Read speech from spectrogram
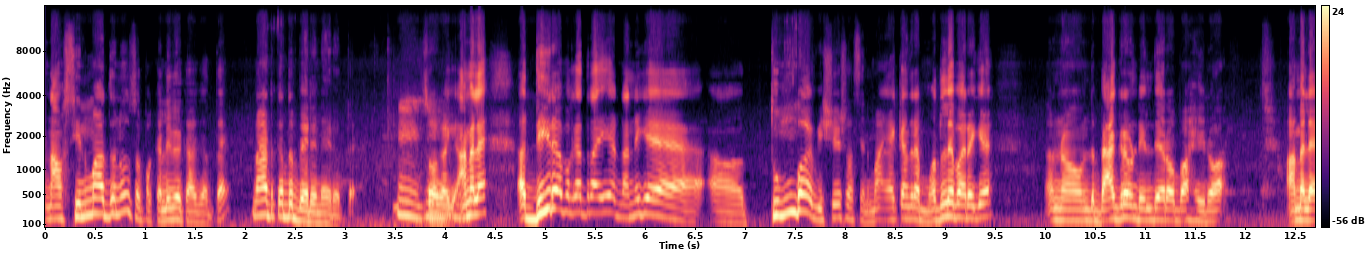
ನಾವು ಸಿನಿಮಾದೂ ಸ್ವಲ್ಪ ಕಲಿಬೇಕಾಗತ್ತೆ. ನಾಟಕದ್ದು ಬೇರೆನೇ ಇರುತ್ತೆ. ಸೊ ಹಾಗಾಗಿ ಆಮೇಲೆ ಧೀರ ಭಗತ್ರಾಯಿ ನನಗೆ ಆ, ತುಂಬಾ ವಿಶೇಷ ಸಿನಿಮಾ. ಯಾಕಂದ್ರೆ ಮೊದಲೇ ಬಾರಿಗೆ ಒಂದು ಒಂದು ಬ್ಯಾಕ್ಗ್ರೌಂಡ್ ಇಲ್ಲದೆ ಇರೋ ಒಬ್ಬ ಹೀರೋ ಆಮೇಲೆ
